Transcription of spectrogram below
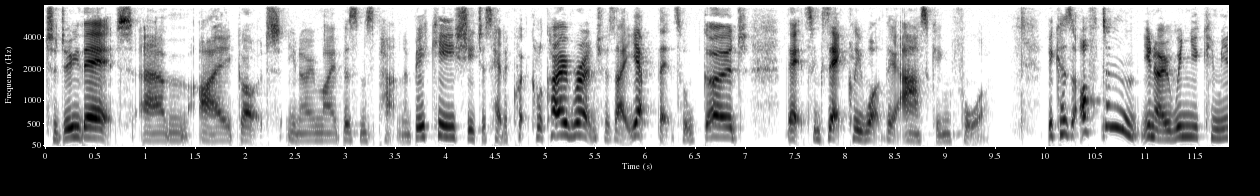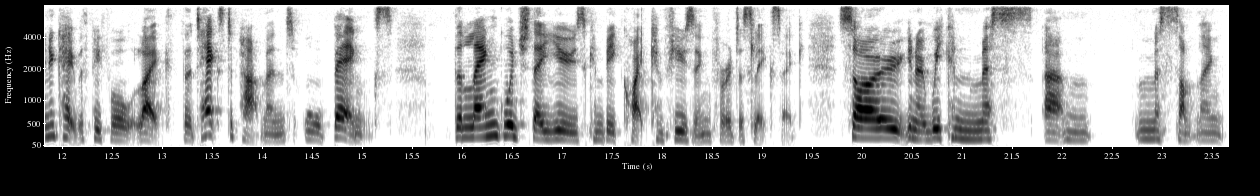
to do that. Um, I got, you know, my business partner Becky, she just had a quick look over it and she was like, yep, that's all good. That's exactly what they're asking for. Because often, you know, when you communicate with people like the tax department or banks, the language they use can be quite confusing for a dyslexic. So, you know, we can miss um, miss something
